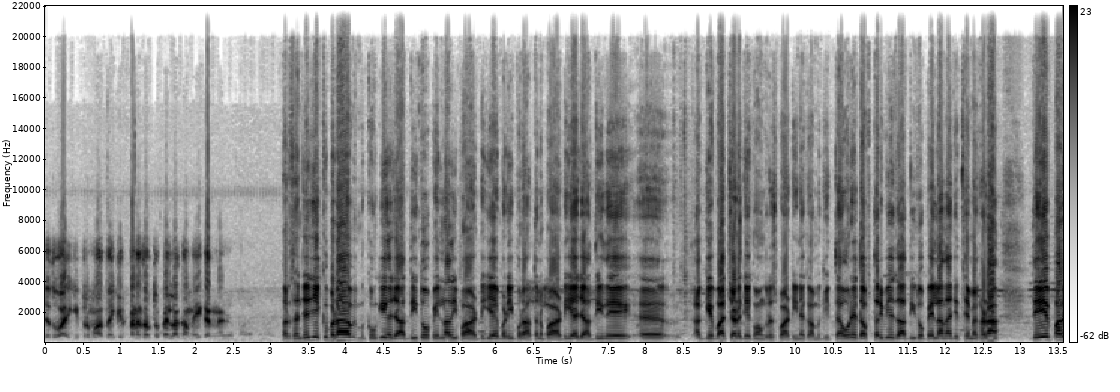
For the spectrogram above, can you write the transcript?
ਜਦੋਂ ਆਏਗੀ ਪ੍ਰਮਾਤਮਾ ਦੀ ਕਿਰਪਾ ਨਾਲ ਸਭ ਤੋਂ ਪਹਿਲਾ ਕੰਮ ਇਹ ਕਰਨਾ ਹੈ। ਪਰ ਸੰਜੇ ਜੀ ਇੱਕ ਬੜਾ ਕਿਉਂਕਿ ਆਜ਼ਾਦੀ ਤੋਂ ਪਹਿਲਾਂ ਦੀ ਪਾਰਟੀ ਹੈ ਬੜੀ ਪੁਰਾਤਨ ਪਾਰਟੀ ਹੈ ਆਜ਼ਾਦੀ ਦੇ ਅੱਗੇ ਵੱਧ ਚੜ ਕੇ ਕਾਂਗਰਸ ਪਾਰਟੀ ਨੇ ਕੰਮ ਕੀਤਾ। ਔਰ ਇਹ ਦਫ਼ਤਰ ਵੀ ਆਜ਼ਾਦੀ ਤੋਂ ਪਹਿਲਾਂ ਦਾ ਜਿੱਥੇ ਮੈਂ ਖੜਾ ਤੇ ਪਰ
